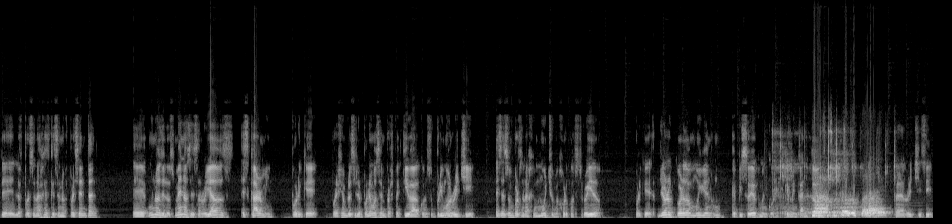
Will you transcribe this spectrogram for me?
de los personajes que se nos presentan, eh, uno de los menos desarrollados es Carmen, porque, por ejemplo, si lo ponemos en perspectiva con su primo Richie, ese es un personaje mucho mejor construido. Porque yo recuerdo muy bien un episodio que me, que me encantó para Richie, sí.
